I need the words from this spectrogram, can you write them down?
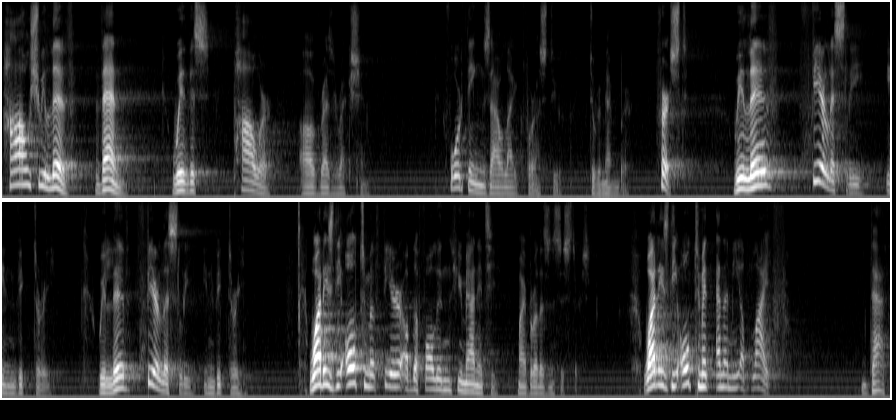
How should we live then with this power of resurrection? Four things I would like for us to, to remember. First, we live fearlessly in victory we live fearlessly in victory. What is the ultimate fear of the fallen humanity, my brothers and sisters? What is the ultimate enemy of life? Death.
